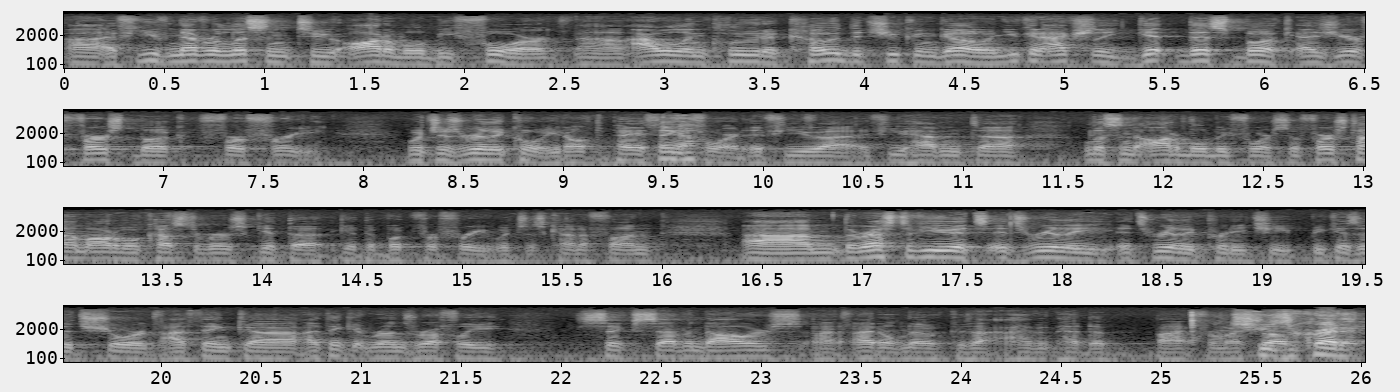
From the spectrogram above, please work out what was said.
Uh, if you've never listened to Audible before, uh, I will include a code that you can go and you can actually get this book as your first book for free, which is really cool. You don't have to pay a thing Yeah. for it if you uh, if you haven't uh, listened to Audible before. So first time Audible customers get the get the book for free, which is kind of fun. Um, the rest of you, it's it's really it's really pretty cheap because it's short. I think uh, I think it runs roughly six, seven dollars. I, I don't know because I, I haven't had to buy it for myself. use the credit.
